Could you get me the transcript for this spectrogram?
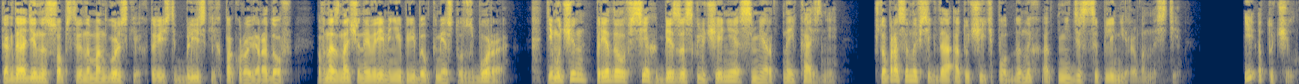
Когда один из, собственно, монгольских, то есть близких по крови родов, в назначенное время не прибыл к месту сбора, Тимучин предал всех без исключения смертной казни, что раз и навсегда отучить подданных от недисциплинированности. И отучил.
